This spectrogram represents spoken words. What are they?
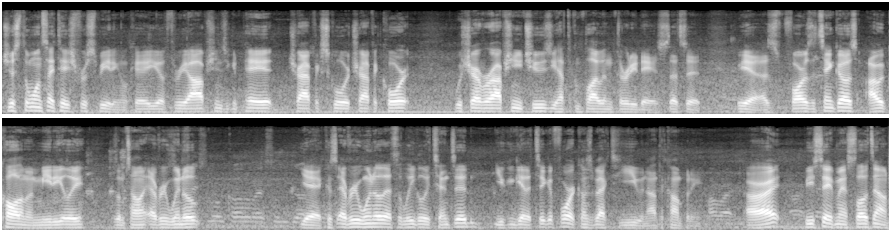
just the one citation for speeding. Okay, you have three options. You can pay it, traffic school or traffic court. Whichever option you choose, you have to comply within 30 days. That's it. But yeah, as far as the tint goes, I would call them immediately because I'm telling every window. She gonna call him as soon as he got Yeah, because every window that's illegally tinted, you can get a ticket for. It comes back to you, not the company. All right. All right. Be safe, man. Slow it down.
